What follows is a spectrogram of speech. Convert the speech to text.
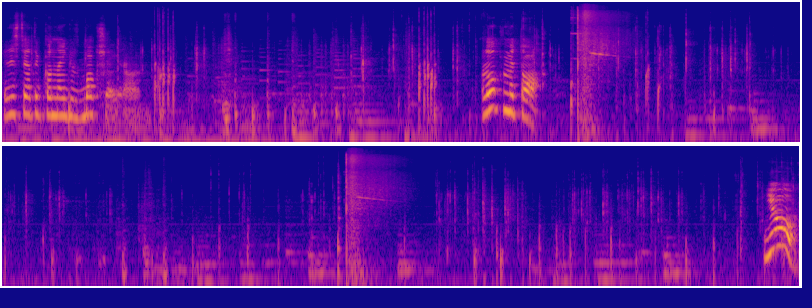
Kiedyś to ja tylko na Xboxie grałem. Róbmy to. Yo!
